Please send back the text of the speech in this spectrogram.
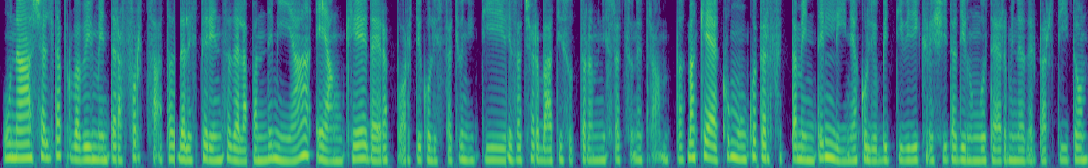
Una scelta probabilmente rafforzata dall'esperienza della pandemia e anche dai rapporti con gli Stati Uniti esacerbati sotto l'amministrazione Trump, ma che è comunque perfettamente in linea con gli obiettivi di crescita di lungo termine del partito.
